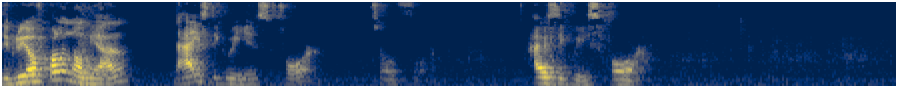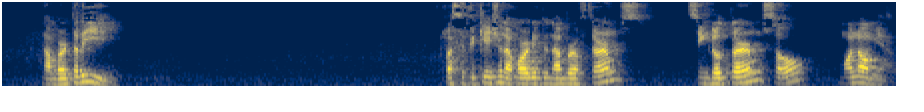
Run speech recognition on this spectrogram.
Degree of polynomial, the highest degree is 4. So 4. Highest degree is 4. Number 3. Classification according to number of terms. Single term, so monomial.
